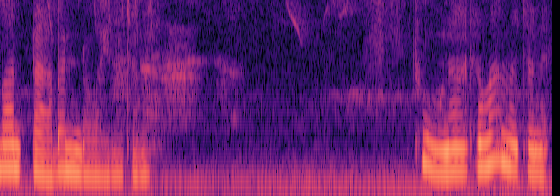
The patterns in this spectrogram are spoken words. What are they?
บ้านป่าบ้านดอยนะจ๊ะนะทุ่งนาทั้งนั้นนะจ๊ะเนี่ย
